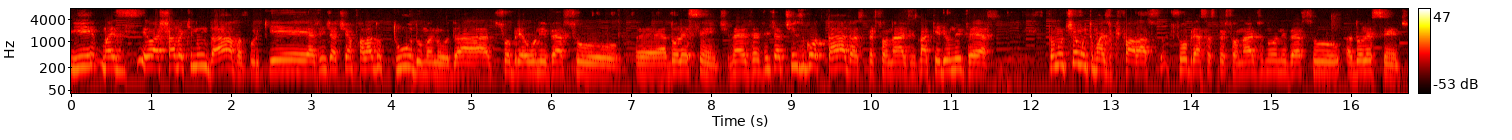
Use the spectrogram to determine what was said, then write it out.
E, mas eu achava que não dava, porque a gente já tinha falado tudo, Manu, da, sobre o universo é, adolescente. Né? A gente já tinha esgotado as personagens naquele universo. Então não tinha muito mais o que falar sobre essas personagens no universo adolescente.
